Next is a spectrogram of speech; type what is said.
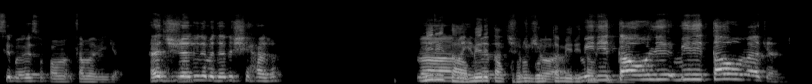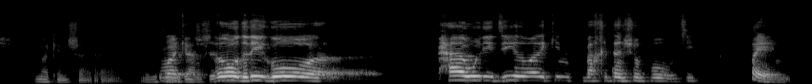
سيبايوس وكامافينجا هاد الجوج هادو ما داروش شي حاجة ميليتاو- ميليتاو نقدروا نقولوا. ميليتاو ميليتاو ما كانش ما كانش ما كانش رودريغو حاول يدير ولكن باقي تنشوفو تي- المهم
